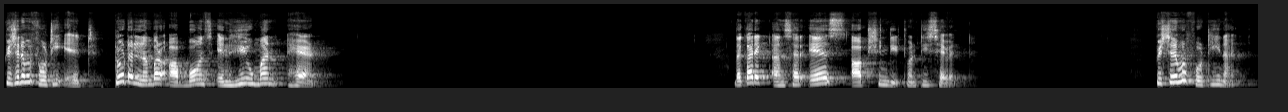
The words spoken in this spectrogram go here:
Question number 48. Total number of bones in human hand. The correct answer is option D 27. Question number 49.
